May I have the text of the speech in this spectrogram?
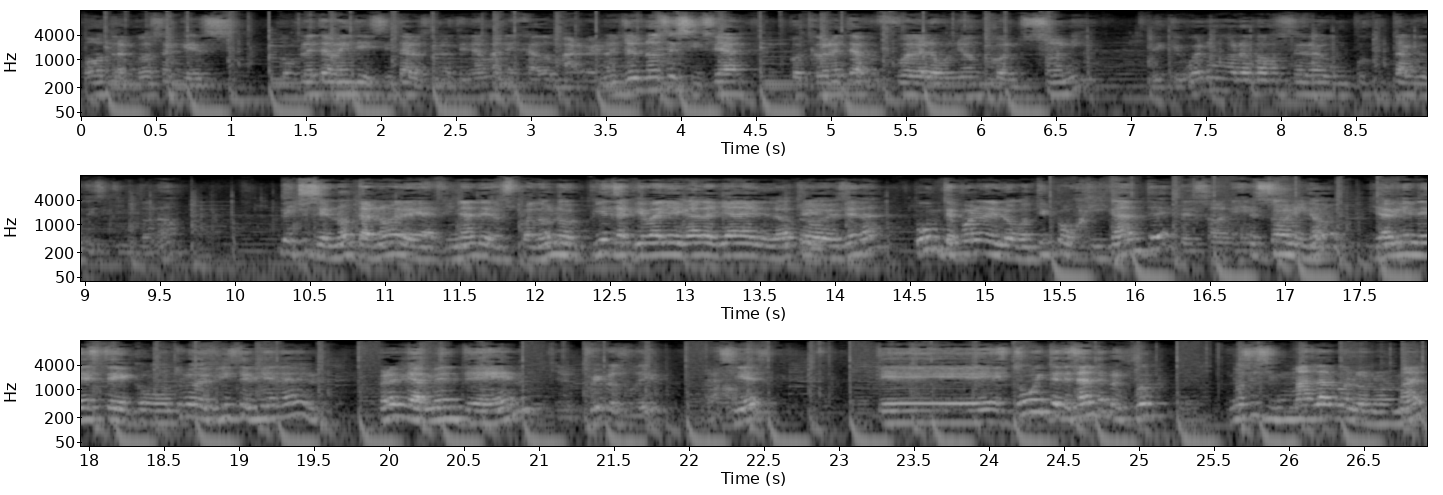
otra cosa que es completamente distinta a los que nos tenía manejado Marvel. ¿no? Yo no sé si sea porque ahorita fue la unión con Sony, de que bueno, ahora vamos a hacer algo, un poquito algo distinto, ¿no? De hecho se nota, ¿no? Eh, al final de los, cuando uno piensa que va a llegar allá en la otra Sí. escena, ¡pum! te ponen el logotipo gigante. De Sony. Es Sony, ¿no? Ya viene este, como tú lo definiste bien, ¿eh? previamente en, El Previously. así es, que estuvo interesante, pero fue, no sé si más largo de lo normal,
